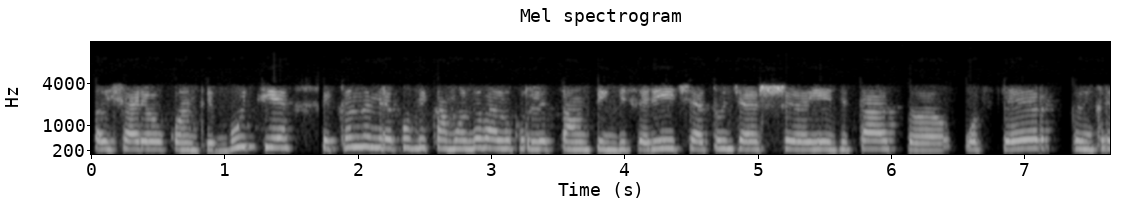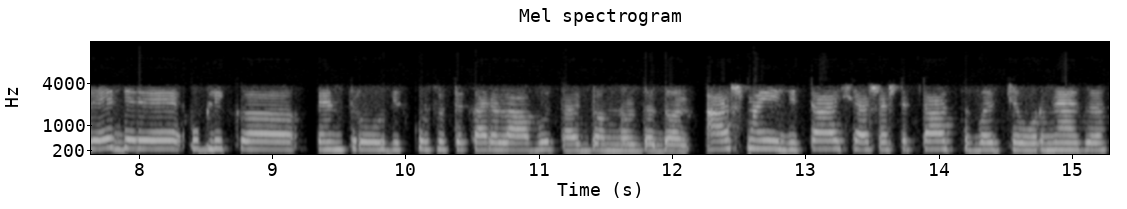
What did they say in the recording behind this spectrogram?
își are o contribuție, pe când în Republica Moldova lucrurile stau un pic diferit și atunci aș ezita să ofer încredere publică pentru discursul pe care l-a avut domnul Dodon. Aș mai ezita și aș aștepta să văd ce urmează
